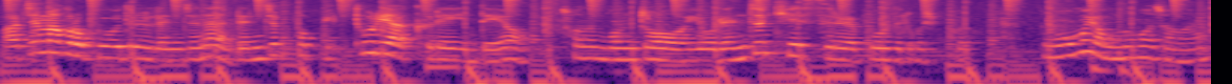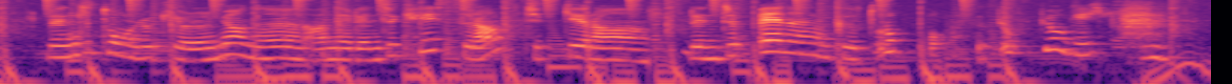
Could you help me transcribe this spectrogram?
마지막으로 보여드릴 렌즈는 렌즈퍼 빅토리아 그레이인데요. 저는 먼저 이 렌즈 케이스를 보여드리고 싶어요. 너무 영롱하지 않아요? 렌즈통을 이렇게 열면은 안에 렌즈 케이스랑 집게랑 렌즈 빼는 그 뚫어뻥, 그 뾱뾱이?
